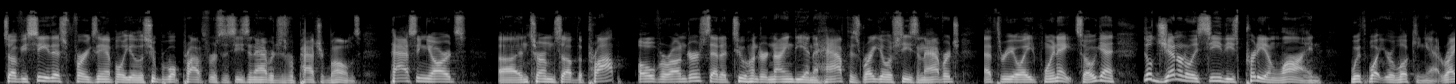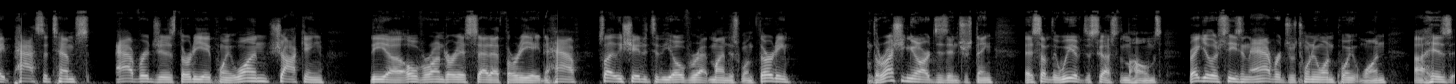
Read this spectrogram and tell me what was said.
So if you see this, for example, you know the Super Bowl props versus season averages for Patrick Mahomes, passing yards uh, in terms of the prop over under set at 290 and a half, his regular season average at 308.8. So again, you'll generally see these pretty in line with what you're looking at, right? Pass attempts average is 38.1, shocking. The uh, over under is set at 38 and a half, slightly shaded to the over at minus 130. The rushing yards is interesting as something we have discussed the Mahomes. Regular season average was 21.1. Uh, his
